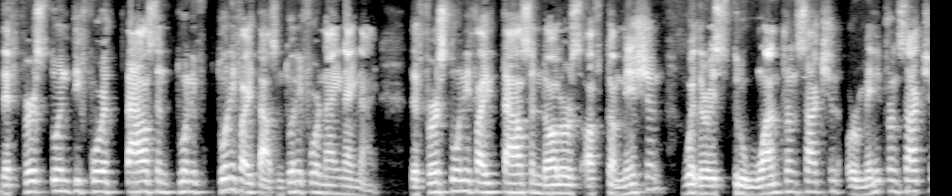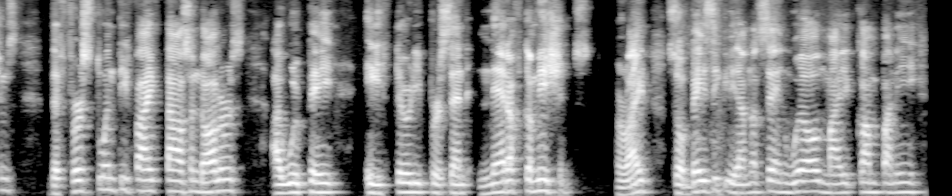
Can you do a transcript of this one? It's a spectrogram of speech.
the first 24,000, 20, 25,000, 24,999, the first $25,000 of commission, whether it's through one transaction or many transactions, the first $25,000, I will pay a 30% net of commissions. All right. So basically, I'm not saying, well, my company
